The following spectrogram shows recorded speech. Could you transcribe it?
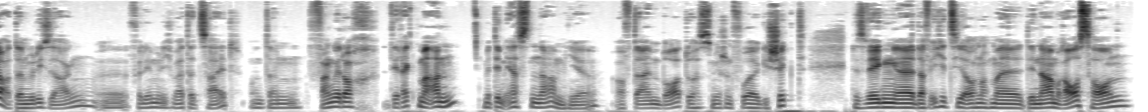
ja, dann würde ich sagen, äh, verlieren wir nicht weiter Zeit und dann fangen wir doch direkt mal an mit dem ersten Namen hier auf deinem Board. Du hast es mir schon vorher geschickt. Deswegen äh, darf ich jetzt hier auch nochmal den Namen raushauen.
